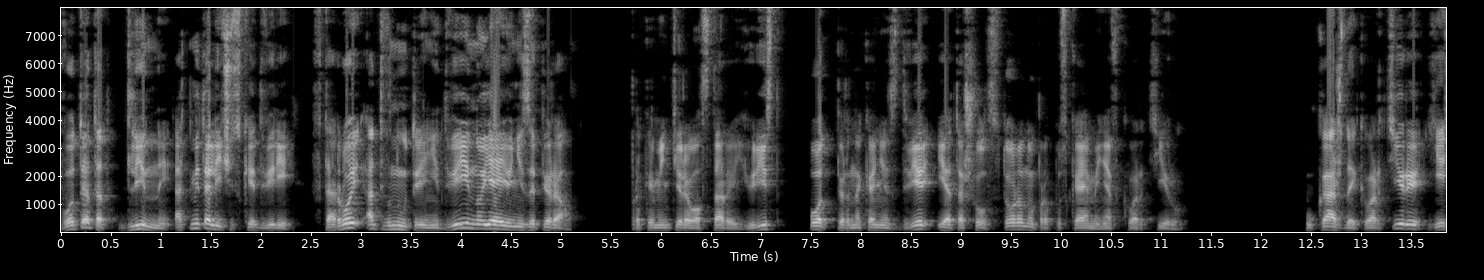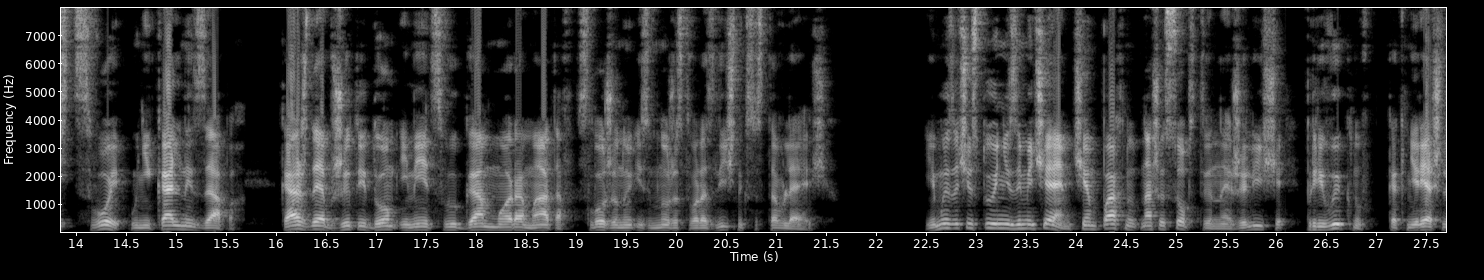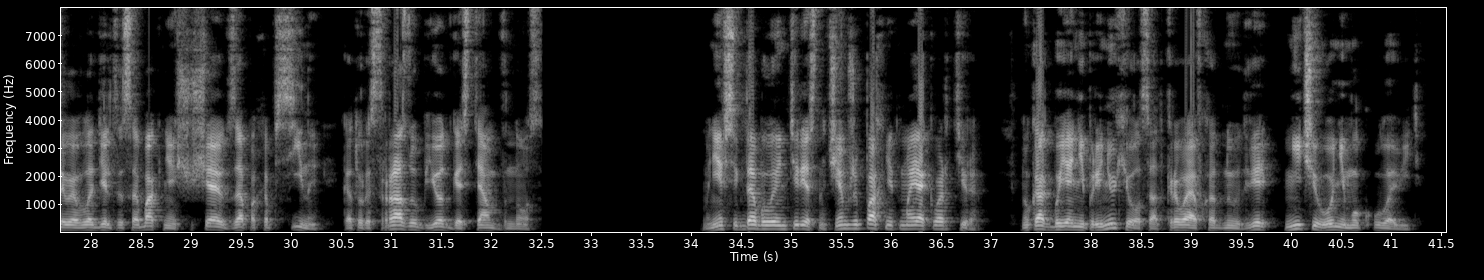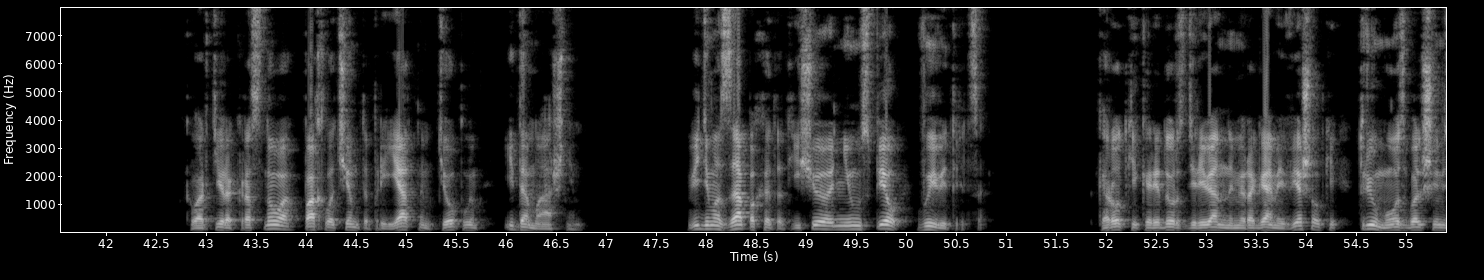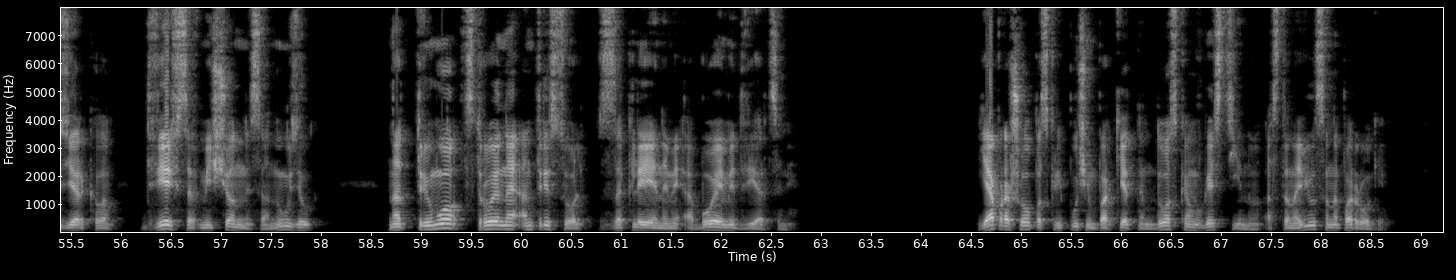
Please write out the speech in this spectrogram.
Вот этот длинный от металлической двери, второй от внутренней двери, но я ее не запирал. Прокомментировал старый юрист, отпер наконец дверь и отошел в сторону, пропуская меня в квартиру. У каждой квартиры есть свой уникальный запах. Каждый обжитый дом имеет свою гамму ароматов, сложенную из множества различных составляющих. И мы зачастую не замечаем, чем пахнут наши собственные жилища, привыкнув, как неряшливые владельцы собак не ощущают запаха псины, который сразу бьет гостям в нос. Мне всегда было интересно, чем же пахнет моя квартира. Но как бы я ни принюхивался, открывая входную дверь, ничего не мог уловить. Квартира Краснова пахла чем-то приятным, теплым и домашним. Видимо, запах этот еще не успел выветриться. Короткий коридор с деревянными рогами вешалки, трюмо с большим зеркалом, дверь в совмещенный санузел. Над трюмо встроенная антресоль с заклеенными обоями дверцами. Я прошел по скрипучим паркетным доскам в гостиную, остановился на пороге.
